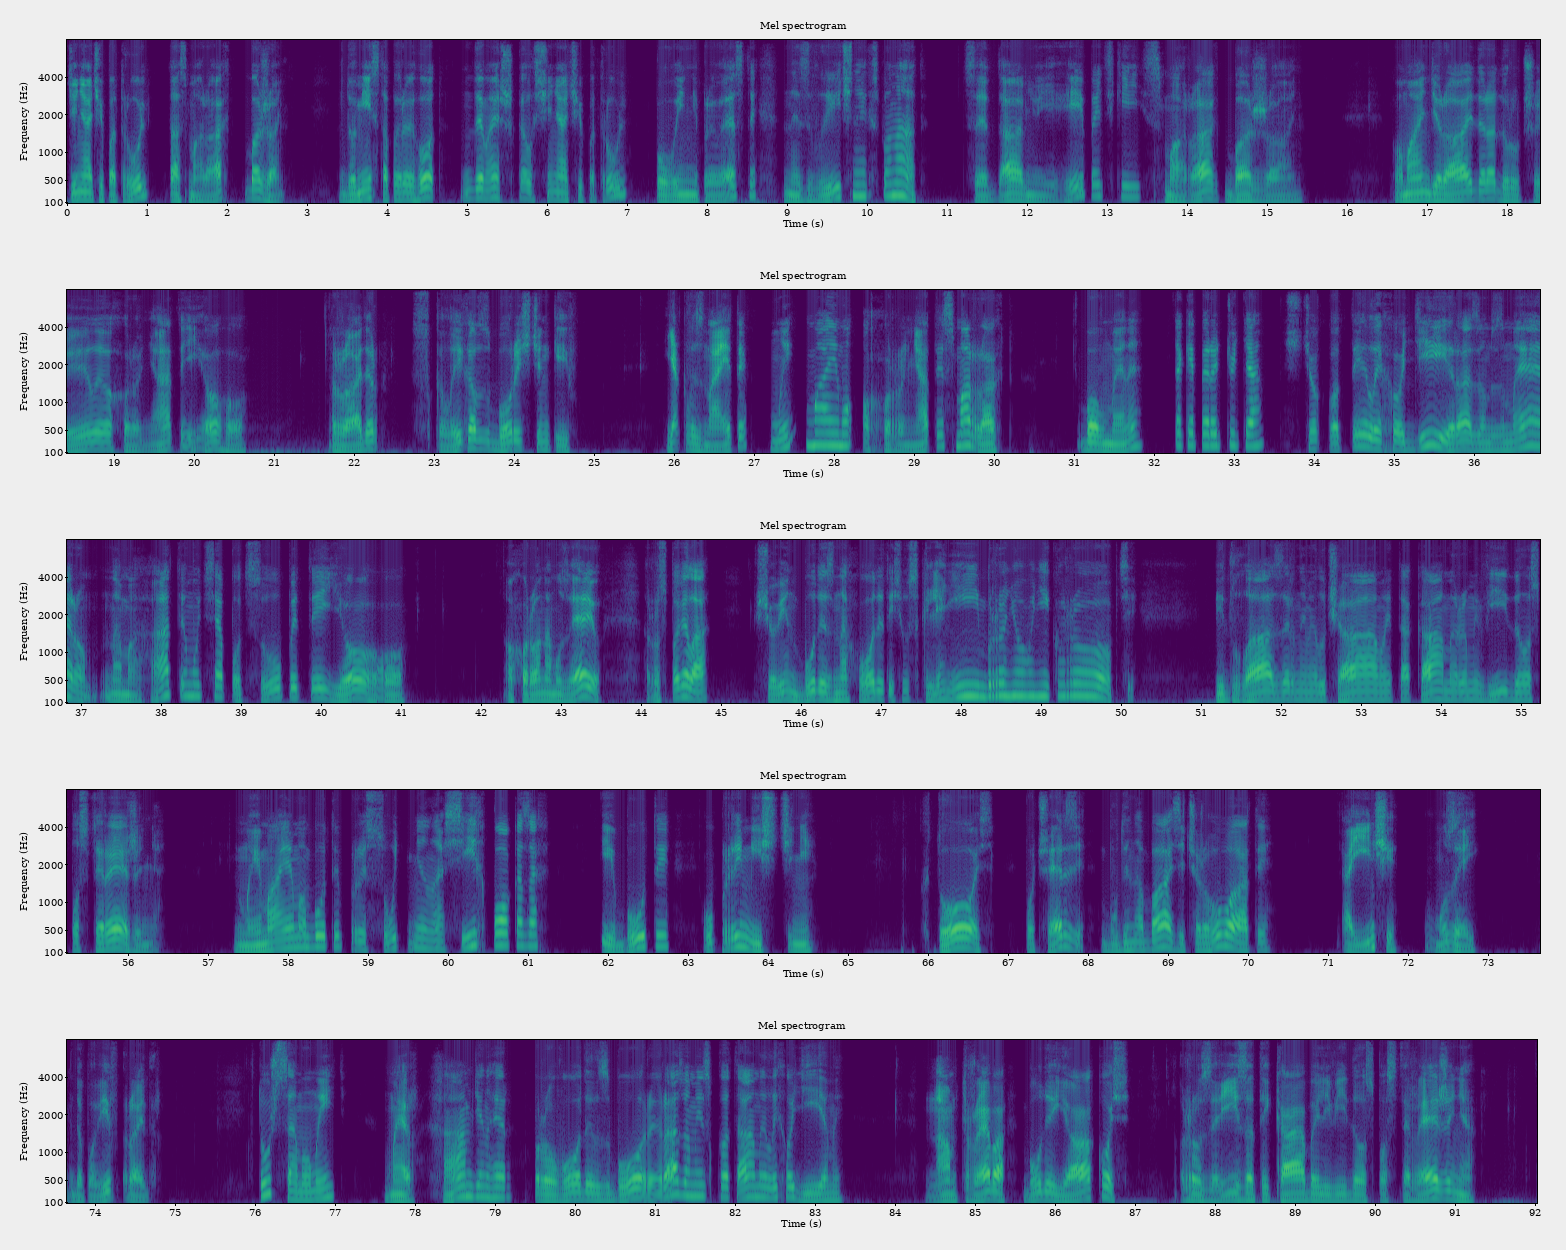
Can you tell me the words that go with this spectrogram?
Щенячий патруль та смарагд бажань. До міста перегод, де мешкав щенячий патруль, повинні привезти незвичний експонат. Це давньоєгипетський смарагд бажань. Команді райдера доручили охороняти його. Райдер скликав збори щенків. Як ви знаєте, ми маємо охороняти смарагд, бо в мене таке передчуття, що коти лиходії разом з мером намагатимуться поцупити його. Охорона музею розповіла, що він буде знаходитись у скляній броньованій коробці під лазерними лучами та камерами відеоспостереження. Ми маємо бути присутні на всіх показах і бути у приміщенні. Хтось по черзі буде на базі чергувати, а інші в музей, доповів райдер. В ту ж саму мить мер Хамдінгер проводив збори разом із котами-лиходіями. Нам треба буде якось розрізати кабель відеоспостереження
